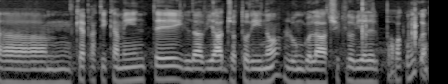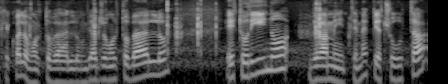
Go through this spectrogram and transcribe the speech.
uh, che è praticamente il viaggio a Torino lungo la ciclovia del Po. Comunque anche quello molto bello un viaggio molto bello. E Torino veramente mi è piaciuta,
